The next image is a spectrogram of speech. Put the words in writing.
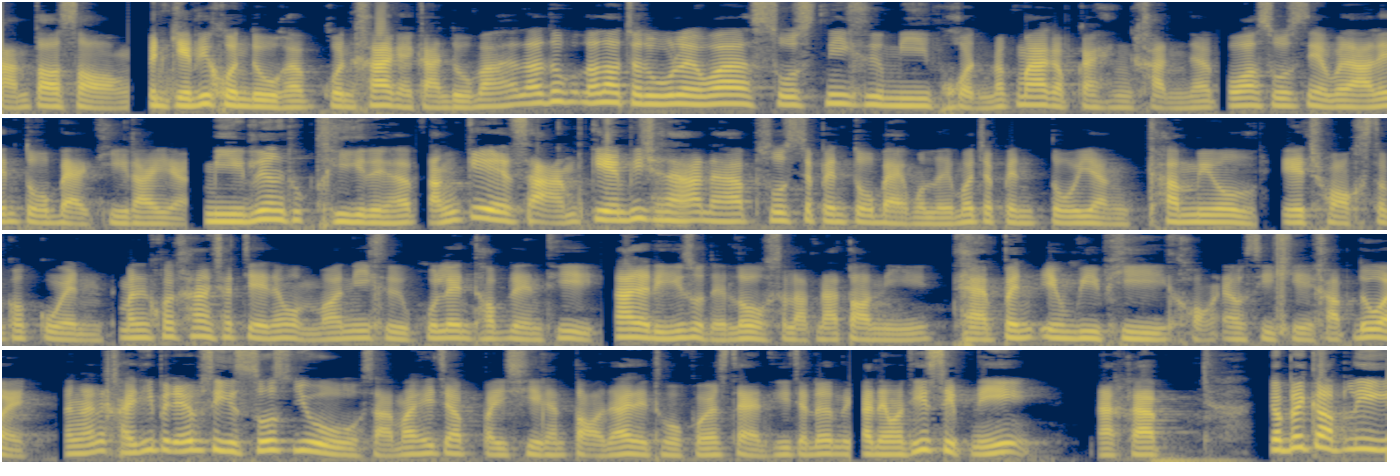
3 ต่อ 2 เป็นเกมที่ควรดูครับควรค่าแก่การดูมาก แล้วแล้วเราจะรู้เลยว่าซูสนี่คือมีผลมากๆกับการแข่งขันครับ เพราะว่าซูสเนี่ยเวลาเล่นตัวแบกทีไรอะมีเรื่องทุกทีเลยครับ สังเกต 3 เกมที่ชนะนะครับซูสจะเป็นตัวแบกหมดเลยไม่ว่าจะเป็นตัวอย่างคามิลเอทรอกแล้วก็เกวนมันค่อนข้างชัดเจนนะผมว่านี่คือผู้เล่นท็อปเลนที่น่าจะดีที่สุดในโลกสำหรับณตอนนี้ แถมเป็น MVP ของ LCK ครับด้วยดังนั้นใครที่เป็น FC ซูสอยู่สามารถที่จะไปเชียร์กันต่อได้ในทัวร์เฟิร์สแตนที่จะเริ่มกันในวันที่ 10 นี้นะครับจะไปกับลีก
